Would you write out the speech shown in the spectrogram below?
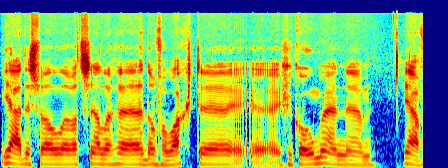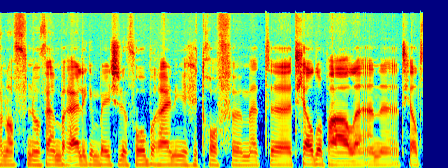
ja, het is wel wat sneller dan verwacht gekomen. En ehm, ja, vanaf november eigenlijk een beetje de voorbereidingen getroffen met het geld ophalen en het geld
